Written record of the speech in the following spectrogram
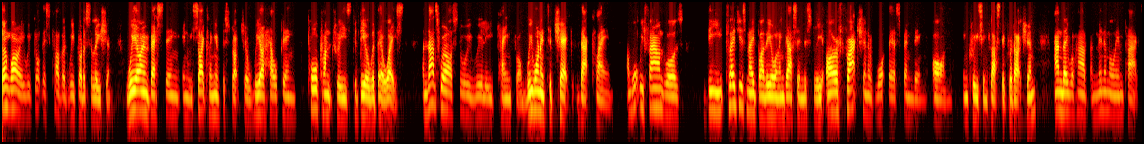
don't worry, we've got this covered, we've got a solution. We are investing in recycling infrastructure, we are helping poor countries to deal with their waste. And that's where our story really came from. We wanted to check that claim. And what we found was the pledges made by the oil and gas industry are a fraction of what they're spending on increasing plastic production, and they will have a minimal impact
